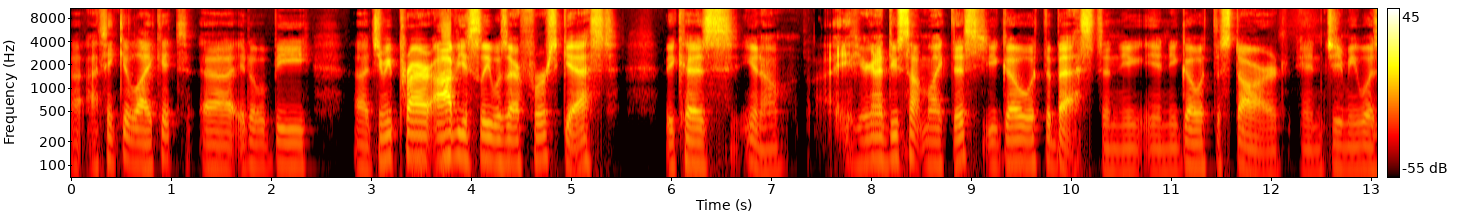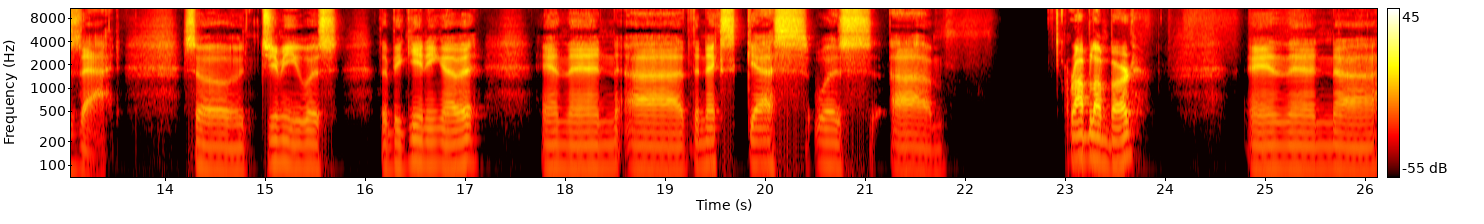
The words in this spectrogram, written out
uh, uh, I think you'll like it. it'll be Jimmy Pryor. Obviously, was our first guest because you know if you're gonna do something like this, you go with the best, and you and you go with the star, and Jimmy was that. So Jimmy was the beginning of it, and then uh, the next guest was um, Rob Lumbard, and then uh,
